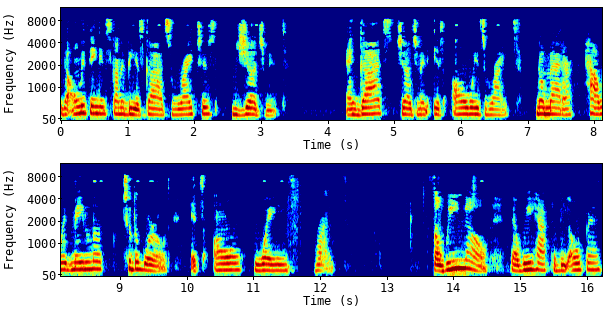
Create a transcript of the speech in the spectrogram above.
The only thing it's going to be is God's righteous judgment. And God's judgment is always right. No matter how it may look to the world, it's always right. So we know that we have to be open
